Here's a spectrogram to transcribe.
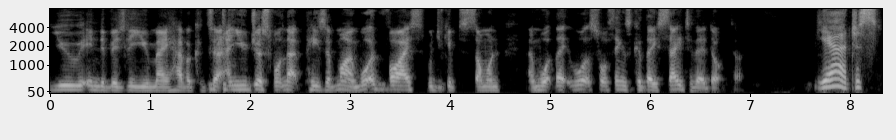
you individually you may have a concern and you just want that peace of mind. What advice would you give to someone and what they what sort of things could they say to their doctor? Yeah just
